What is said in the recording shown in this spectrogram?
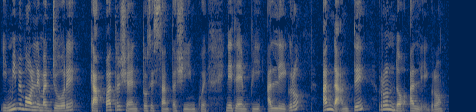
in Mi bemolle maggiore K365 nei tempi allegro andante rondò allegro.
